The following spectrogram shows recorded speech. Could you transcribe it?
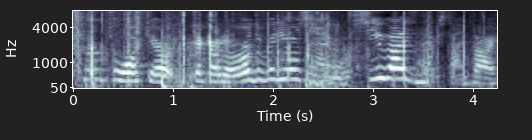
sure to watch out, check out our other videos, and I will see you guys next time. Bye.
